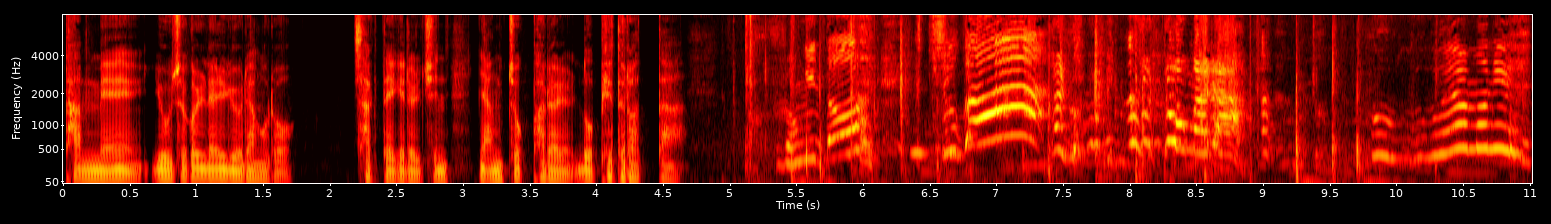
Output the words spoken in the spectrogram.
담매에 요적을 낼 요량으로 작대기를 쥔 양쪽 팔을 높이 들었다. 구렁이 너 죽어! 아이고, 동만아! 외할머니!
